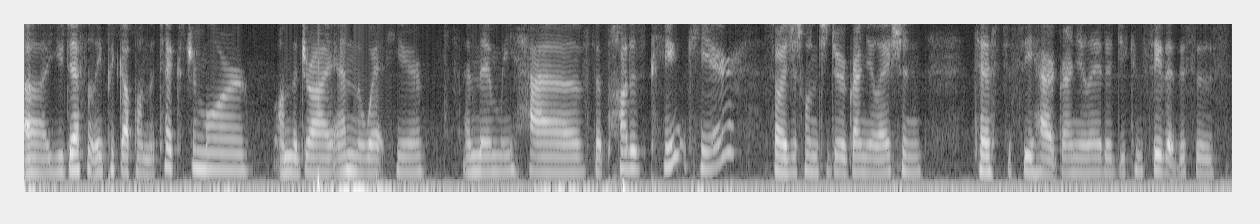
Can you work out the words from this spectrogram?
Uh, you definitely pick up on the texture more on the dry and the wet here. And then we have the Potter's Pink here. So I just wanted to do a granulation test to see how it granulated. You can see that this is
